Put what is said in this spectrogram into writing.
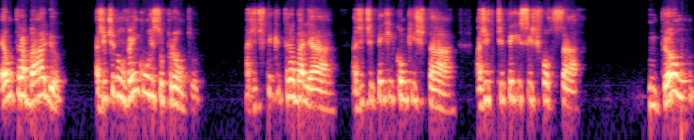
É um trabalho. A gente não vem com isso pronto. A gente tem que trabalhar, a gente tem que conquistar, a gente tem que se esforçar. Então,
